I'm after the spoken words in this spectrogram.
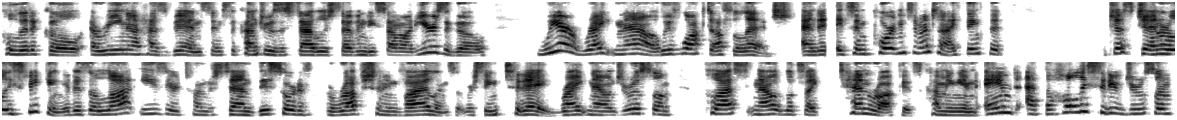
political arena has been since the country was established 70 some odd years ago, we are right now, we've walked off a ledge. And it, it's important to mention, I think that just generally speaking, it is a lot easier to understand this sort of eruption in violence that we're seeing today, right now in Jerusalem. Plus, now it looks like 10 rockets coming in aimed at the holy city of Jerusalem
